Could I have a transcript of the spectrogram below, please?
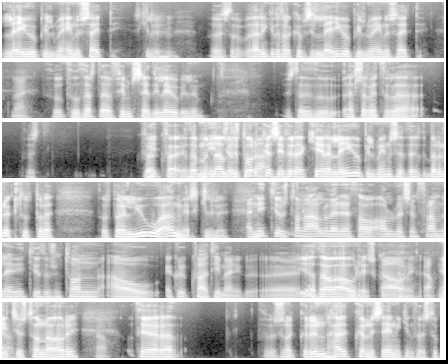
leigubíl með einu sæti skilur, Mhm. þú veist, það er ekki að fara að kaupa sér leigubíl með einu sæti Nei. þú, þú þarft að hafa fimm sæti í leigubílum þú veist að þú ætlar veintilega veist hva, hva, það mun 90 aldrei borga sig fyrir að kera leigubíl sæti, þetta er bara rugl, þú ert bara, bara að ljúga að mér, skilur En 90.000 tonna álver er þá álver sem framleiði 90.000 tonn á einhver hvaða tímaeiningu? Uh, já þá ári, sko, ári, já. 90 tonna ári Já. þegar að þú veist, svona grunn hagkvæmniseiningin, þú veist, þú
